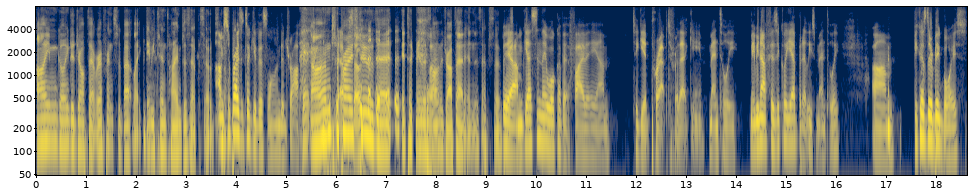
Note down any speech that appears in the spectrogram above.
I'm going to drop that reference about like maybe ten times this episode. I'm surprised it took you this long to drop it. I'm surprised episode. too that it took me this long to drop that in this episode. But yeah, I'm guessing they woke up at 5 a.m. to get prepped for that game mentally. Maybe not physically yet, but at least mentally. Um, because they're big boys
